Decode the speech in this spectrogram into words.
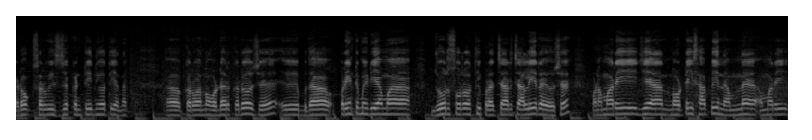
એડહોક સર્વિસ જે કન્ટિન્યુ હતી એને કરવાનો ઓર્ડર કર્યો છે. એ બધા પ્રિન્ટ મીડિયામાં જોરશોરોથી પ્રચાર ચાલી રહ્યો છે. પણ અમારી જે આ નોટિસ આપીને અમને અમારી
